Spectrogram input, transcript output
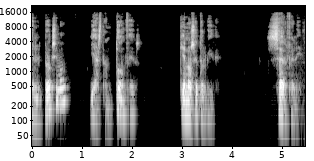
en el próximo y hasta entonces, que no se te olvide, ser feliz.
